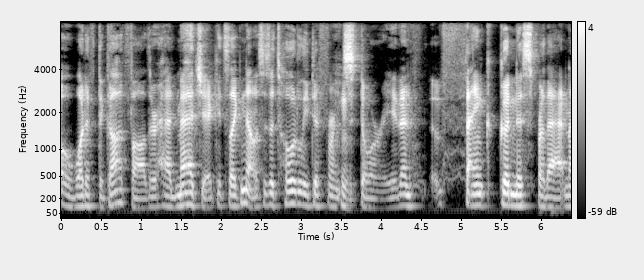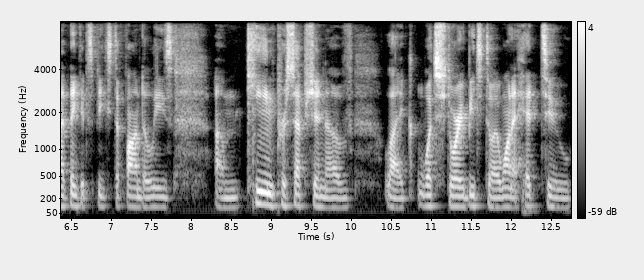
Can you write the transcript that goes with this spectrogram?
oh what if the godfather had magic it's like no this is a totally different story and thank goodness for that and i think it speaks to fonda lee's um, keen perception of like what story beats do i want to hit to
